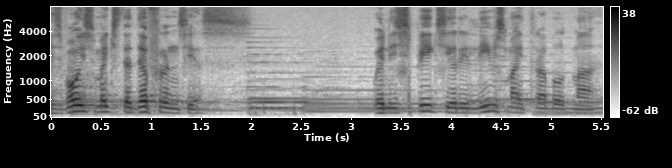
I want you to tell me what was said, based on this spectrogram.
His voice makes the difference, yes. When he speaks, he relieves my troubled mind.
